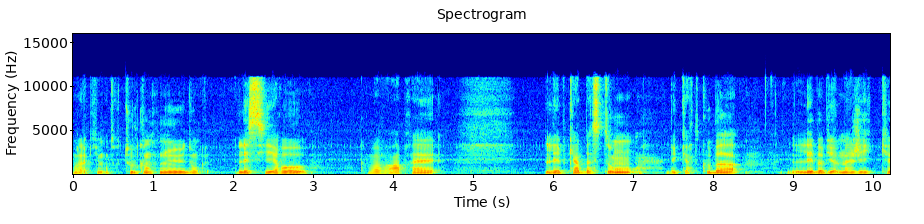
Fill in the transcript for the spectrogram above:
voilà qui montre tout le contenu, donc les six qu'on va voir après, les cartes baston, les cartes Kuba, les babioles magiques,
